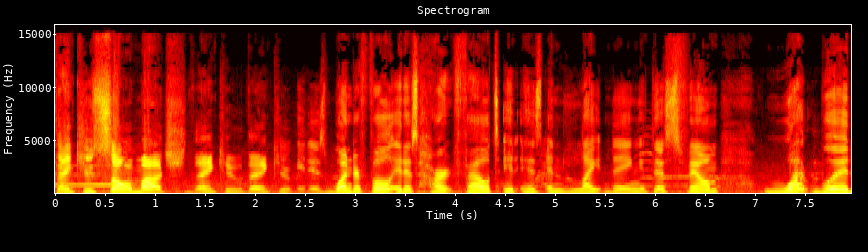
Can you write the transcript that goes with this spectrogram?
Thank you so much. Thank you. Thank you. It is wonderful. It is heartfelt. It is enlightening, this film. What would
